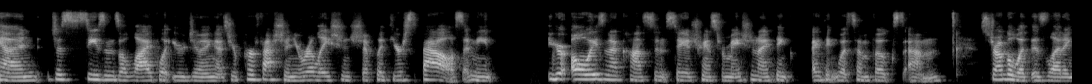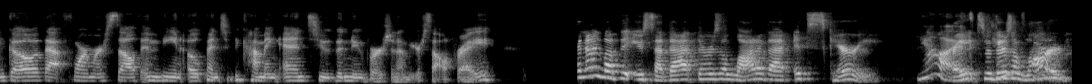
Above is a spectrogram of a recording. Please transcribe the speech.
and just seasons of life, what you're doing as your profession, your relationship with your spouse. I mean, you're always in a constant state of transformation. I think I think what some folks um, struggle with is letting go of that former self and being open to becoming into the new version of yourself, right? And I love that you said that. There's a lot of that. It's scary. Yeah. Right. So there's a lot. Of,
